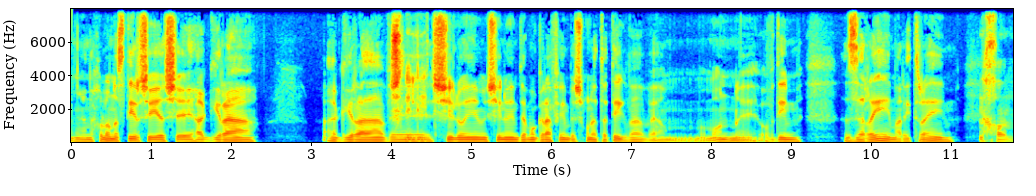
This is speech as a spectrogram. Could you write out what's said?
אנחנו לא נסתיר שיש אה, הגירה, הגירה. ושינויים שינויים דמוגרפיים בשכונת התקווה, והמון אה, עובדים זרים, אריתראים. נכון.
